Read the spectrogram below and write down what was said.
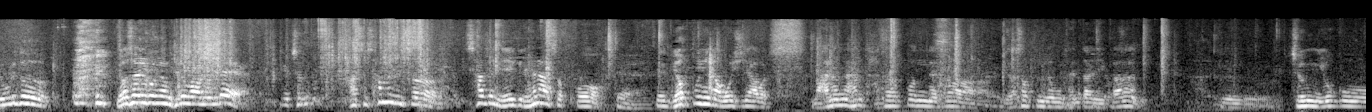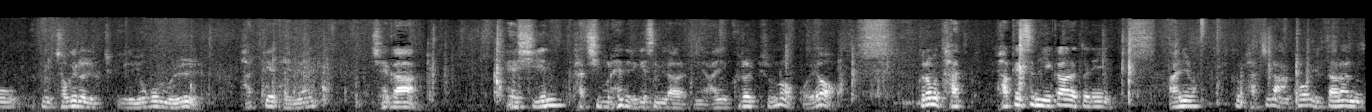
우리도 여섯 일곱 명 들어갔는데 이게 전 가서 사무실에서 사전 얘기를 해놨었고 몇 분이나 오시냐고 많으면 한 다섯 분 내서 여섯 분 정도 된다니까는 그 정 요구 그 저기를 이 요금을 받게 되면 제가 대신 다 지불해 드리겠습니다. 그랬더니 아니 그럴 필요는 없고요. 그러면 다 받겠습니까? 그랬더니 아니요. 그 받지는 않고 일단은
